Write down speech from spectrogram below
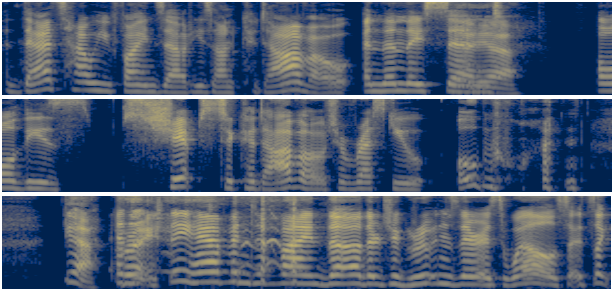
And that's how he finds out he's on Kadavo, and then they Yeah, send yeah. all these ships to Kadavo to rescue Obi Wan. Yeah. And right. they happen to find the other Togrutans there as well. So it's like,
